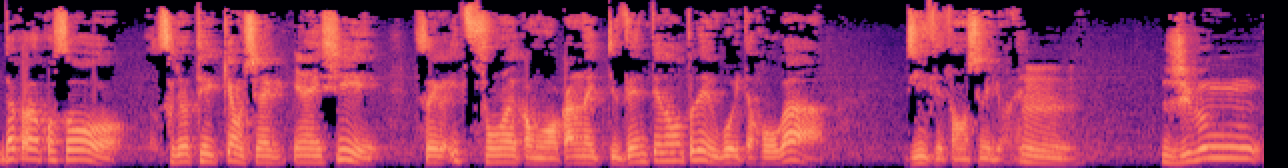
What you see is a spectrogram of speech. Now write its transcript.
だからこそ、それをテイクケアもしなきゃいけないし、それがいつそうなるかもわからないっていう前提のもとで動いた方が、人生楽しめるよね。うん、自分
